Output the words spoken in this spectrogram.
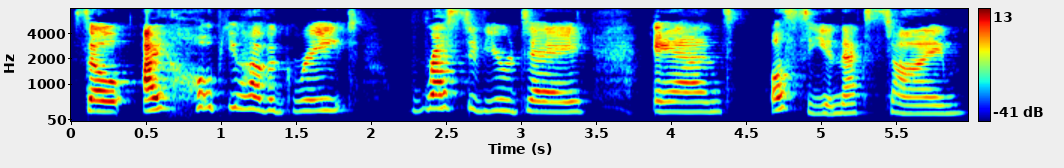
So, I hope you have a great rest of your day and I'll see you next time.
